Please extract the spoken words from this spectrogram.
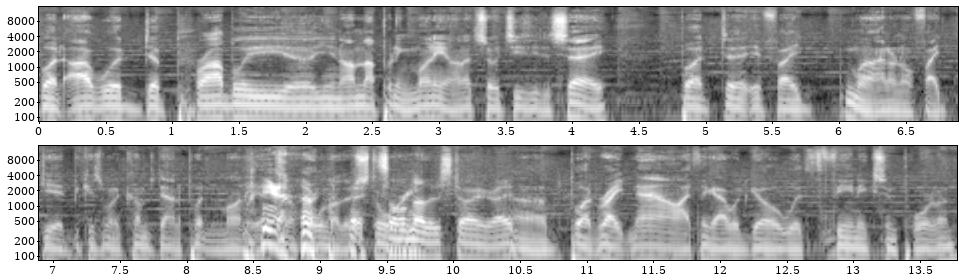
But I would uh, probably, uh, you know, I'm not putting money on it, so it's easy to say. But uh, if I, well, I don't know if I did because when it comes down to putting money, that's a whole other story. It's a whole other story, right? Uh, but right now, I think I would go with Phoenix and Portland.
